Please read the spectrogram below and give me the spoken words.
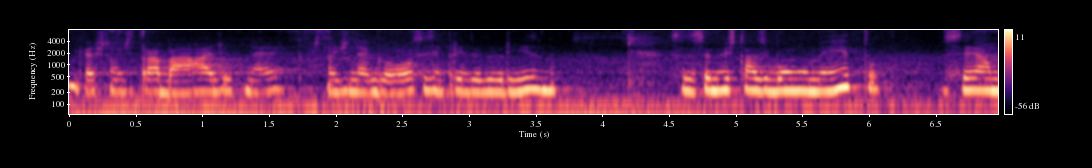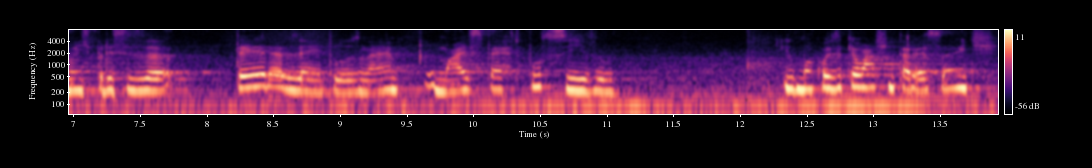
em questão de trabalho, né? questão de negócios, empreendedorismo. Se você não está de bom momento, você realmente precisa ter exemplos, né? O mais perto possível. E uma coisa que eu acho interessante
